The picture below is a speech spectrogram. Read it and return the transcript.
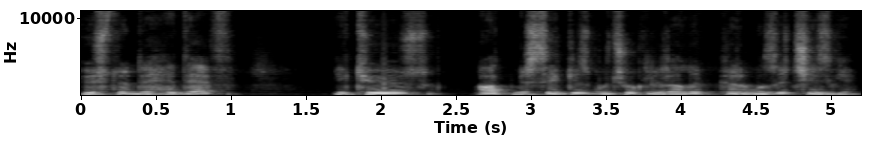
üstünde hedef 268,5 liralık kırmızı çizgi.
